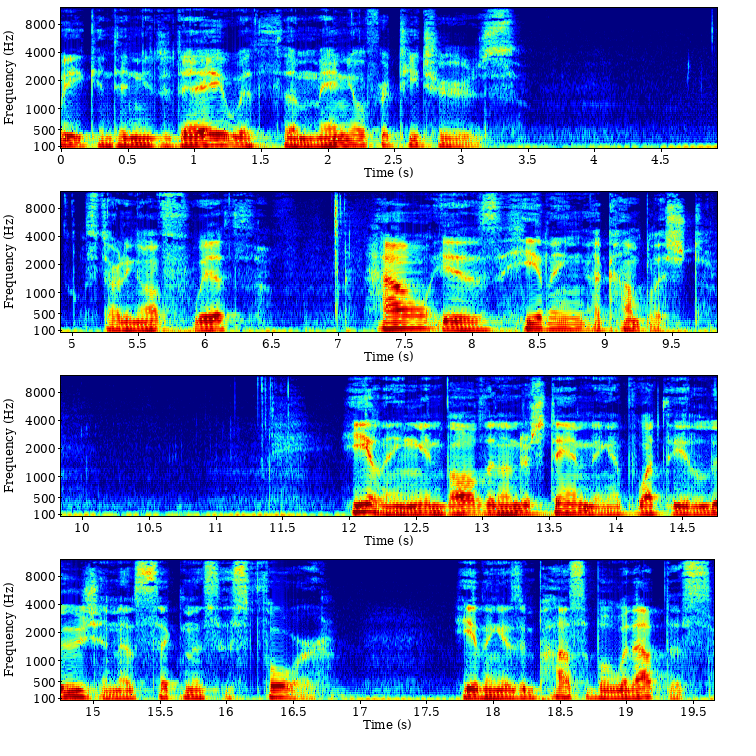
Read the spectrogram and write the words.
We continue today with the Manual for Teachers, starting off with How is healing accomplished? Healing involves an understanding of what the illusion of sickness is for. Healing is impossible without this.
